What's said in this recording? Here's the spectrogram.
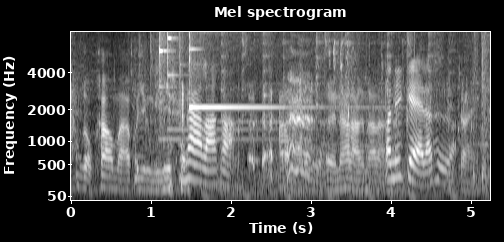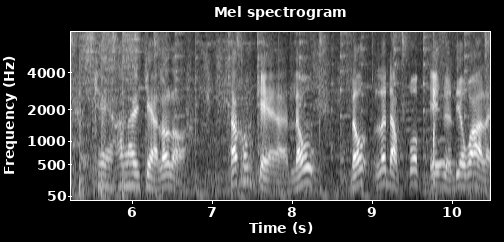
ทำกับข้าวมาก็ยังมีน่ารักอะ เออน่ารักน่ารักตอนนี้แก่แล้วเธออะใจแก่อะไรแก่แล้วเหรอ ถ้าเขาแก่แล้วแล้วระดับพวกเอ็กซ์เรียกว่าอะไร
